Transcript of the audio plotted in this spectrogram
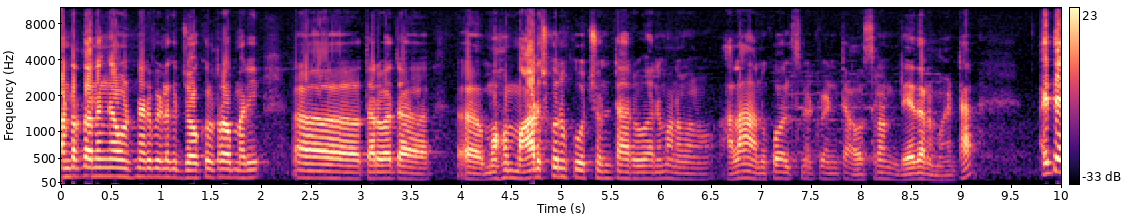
ఒంటరితనంగా ఉంటున్నారు. వీళ్ళకి జోకులరావు మరి తర్వాత మొహం మార్చుకుని కూర్చుంటారు అని మనం అలా అనుకోవాల్సినటువంటి అవసరం లేదనమాట. అయితే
